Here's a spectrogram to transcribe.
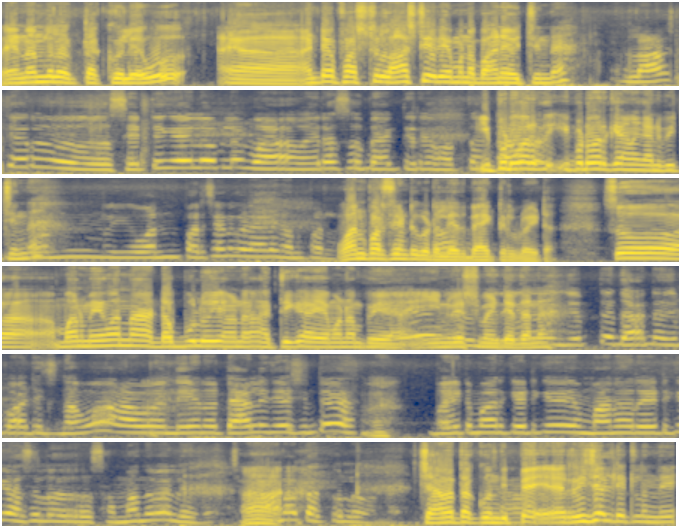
రెండు వందలకి తక్కువ లేవు. అంటే ఫస్ట్ లాస్ట్ ఇయర్ ఏమన్నా బాగానే వచ్చిందా? లాస్ట్ ఇయర్ సెట్టింగ్ అయ్యే లోపలే వైరస్ బ్యాక్టీరియా మొత్తం ఇప్పటి వరకు ఇప్పటి వరకు ఏమైనా కనిపించిందా? వన్ పర్సెంట్ కూడా కనపడలేదు వన్ పర్సెంట్ కూడా లేదు బ్యాక్టీరియల్ బయట. సో మనం ఏమన్నా డబ్బులు ఏమన్నా అతిగా ఏమన్నా ఇన్వెస్ట్మెంట్ ఏదన్నా? చెప్తే దాన్ని అది పాటించినాము నేను టాలీ చేసింటే బయట మార్కెట్కి మన రేట్కి అసలు సంబంధమే లేదు. చాలా తక్కువలో చాలా తక్కువ ఉంది. రిజల్ట్ ఎట్లుంది?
